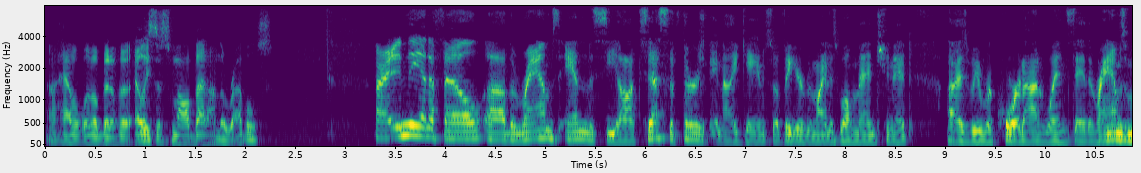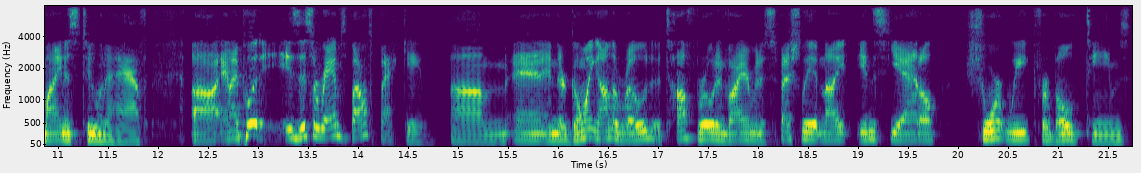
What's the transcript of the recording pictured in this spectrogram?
uh, have a little bit of a, at least a small bet on the Rebels. All right, in the NFL, uh, the Rams and the Seahawks. That's the Thursday night game, so I figured we might as well mention it uh, as we record on Wednesday. The Rams minus two and a half. Uh, and I put, is this a Rams bounce back game? Um, and, and they're going on the road, a tough road environment, especially at night in Seattle. Short week for both teams.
